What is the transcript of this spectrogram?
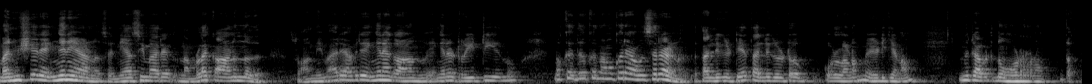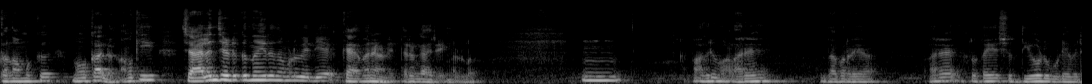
മനുഷ്യരെങ്ങനെയാണ് സന്യാസിമാരെ നമ്മളെ കാണുന്നത്? സ്വാമിമാരെ അവരെങ്ങനെ കാണുന്നു? എങ്ങനെ ട്രീറ്റ് ചെയ്യുന്നു? നമുക്ക് ഇതൊക്കെ നമുക്കൊരു അവസരമാണ്. തല്ല് കിട്ടിയാൽ തല്ല് കിട്ടോ കൊള്ളണം മേടിക്കണം. എന്നിട്ട് അവിടുന്ന് ഓടണം. ഇതൊക്കെ നമുക്ക് നോക്കാമല്ലോ നമുക്ക് ഈ ചാലഞ്ച് എടുക്കുന്നതിൽ നമ്മൾ വലിയ ക്യാമനാണ് ഇത്തരം കാര്യങ്ങളിൽ അപ്പോൾ അവർ വളരെ എന്താ പറയുക വളരെ ഹൃദയശുദ്ധിയോടുകൂടി അവർ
